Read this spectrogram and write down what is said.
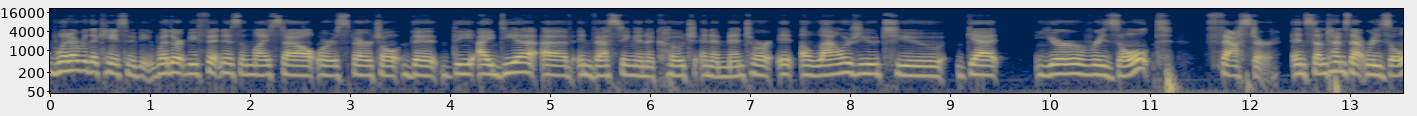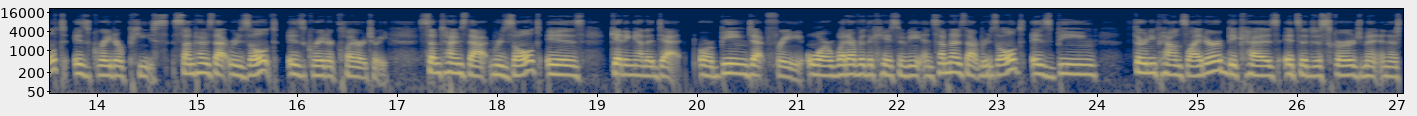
whatever the case may be whether it be fitness and lifestyle or spiritual the the idea of investing in a coach and a mentor it allows you to get your result faster. And sometimes that result is greater peace. Sometimes that result is greater clarity. Sometimes that result is getting out of debt or being debt free or whatever the case may be. And sometimes that result is being 30 pounds lighter because it's a discouragement and a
